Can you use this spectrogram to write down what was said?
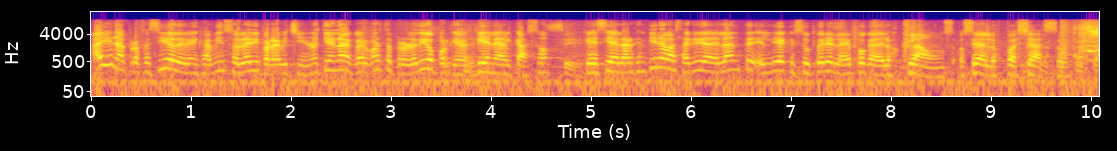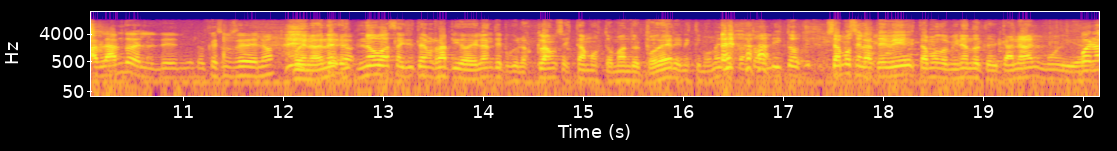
Hay una profecía de Benjamín Solari Parravicini, no tiene nada que ver con esto, pero lo digo porque viene al caso, Sí. que decía, la Argentina va a salir adelante el día que supere la época de los clowns, o sea, los payasos, hablando de, de lo que sucede, ¿no? Bueno, Pero- no va a salir tan rápido adelante porque los clowns estamos tomando el poder en este momento, están todos listos. Estamos en la TV, estamos dominando el canal, muy bien. Bueno,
